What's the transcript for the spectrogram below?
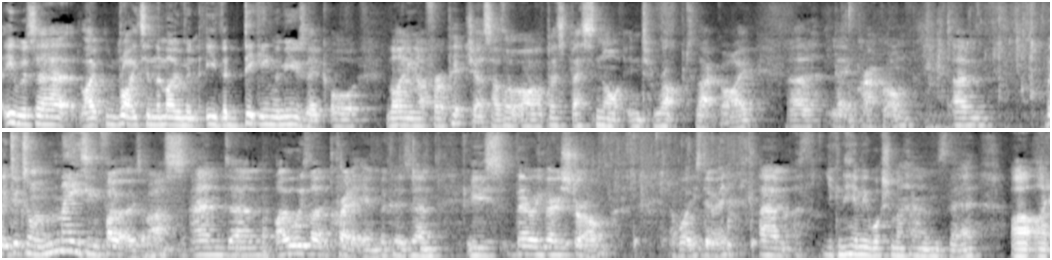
he was uh, like right in the moment, either digging the music or lining up for a picture. So I thought, oh, best best not interrupt that guy. Uh, let him crack on. Um, but he took some amazing photos of us, and um, I always like to credit him because um, he's very very strong at what he's doing. Um, you can hear me washing my hands there. Uh, I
